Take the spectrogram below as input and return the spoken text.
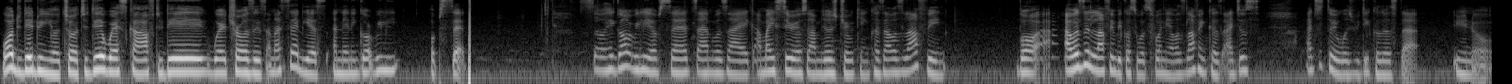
What do they do in your church? Do they wear scarf? Do they wear trousers? And I said yes. And then he got really upset. So he got really upset and was like, Am I serious I'm just joking? Because I was laughing. But I wasn't laughing because it was funny. I was laughing because I just I just thought it was ridiculous that, you know,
